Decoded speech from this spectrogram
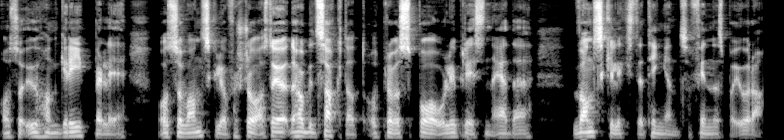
og så uhåndgripelig og så vanskelig å forstå. Altså, det, det har blitt sagt at å prøve å spå oljeprisen er det vanskeligste tingen som finnes på jorda.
